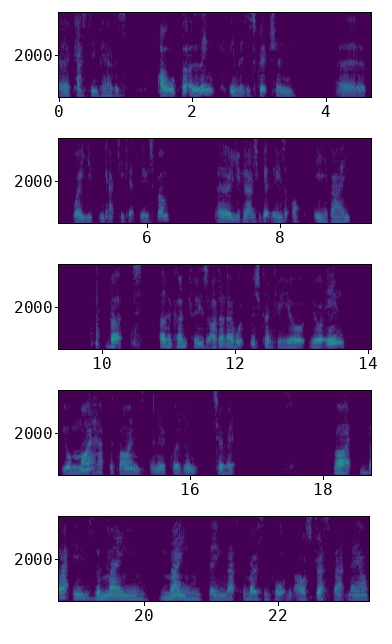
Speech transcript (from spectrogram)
uh, casting powders. I will put a link in the description uh, where you can actually get these from. Uh, you can actually get these off eBay. But other countries, I don't know what, which country you're, you're in, you might have to find an equivalent to it. Right, that is the main, main thing. That's the most important. I'll stress that now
